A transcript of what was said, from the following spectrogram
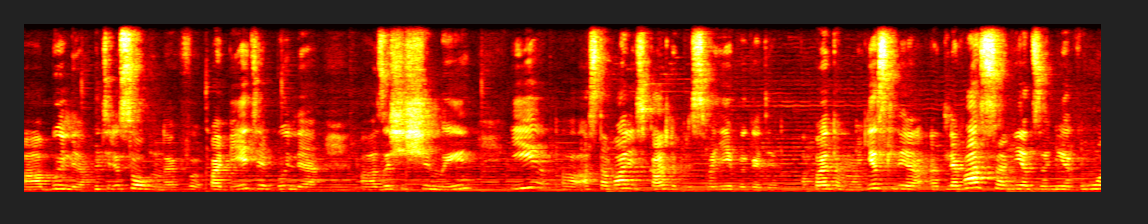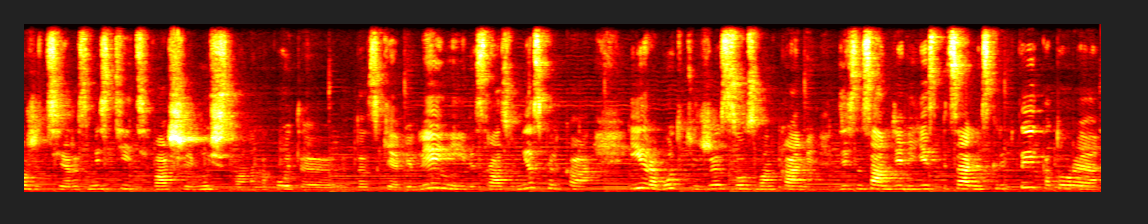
а, были заинтересованы в победе, были а, защищены и а, оставались каждый при своей выгоде. Поэтому, если для вас совет за мир, вы можете разместить ваше имущество на какой-то доске объявлений или сразу несколько и работать уже со звонками. Здесь на самом деле есть специальные скрипты, которые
